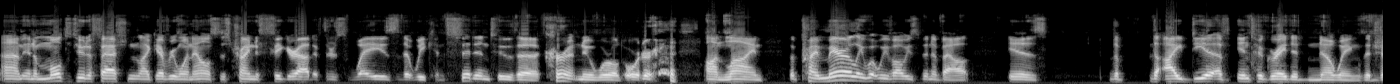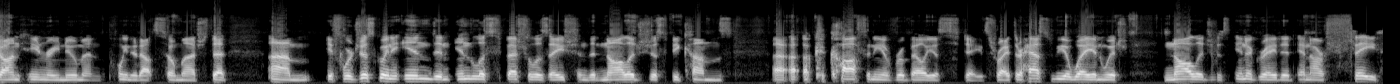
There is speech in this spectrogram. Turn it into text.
um, in a multitude of fashion, like everyone else, is trying to figure out if there's ways that we can fit into the current New World Order online. But primarily, what we've always been about is the the idea of integrated knowing that John Henry Newman pointed out so much that um, if we're just going to end in endless specialization, that knowledge just becomes a, a cacophony of rebellious states, right? There has to be a way in which knowledge is integrated and our faith,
